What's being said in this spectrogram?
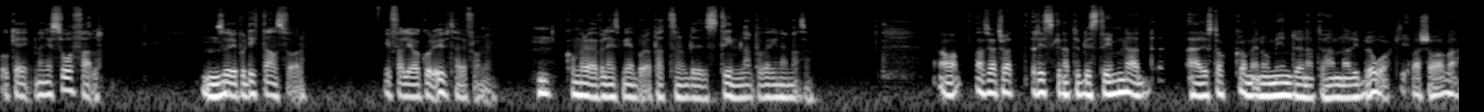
Okej, men i så fall mm. så är det på ditt ansvar. Ifall jag går ut härifrån nu. Mm. Kommer över längs Medborgarplatsen och blir strimlad på vägen hem alltså. Ja, alltså jag tror att risken att du blir strimlad här i Stockholm är nog mindre än att du hamnar i bråk i Warszawa.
